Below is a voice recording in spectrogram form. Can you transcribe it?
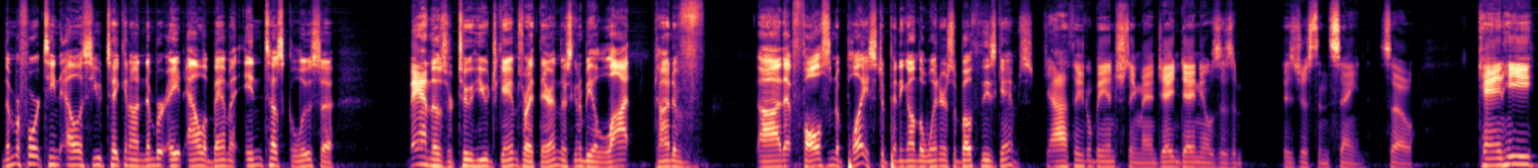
Number 14 LSU taking on number 8 Alabama in Tuscaloosa. Man, those are two huge games right there, and there's going to be a lot kind of uh, that falls into place depending on the winners of both of these games. Yeah, I think it'll be interesting, man. Jayden Daniels is a, is just insane. So, can he?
